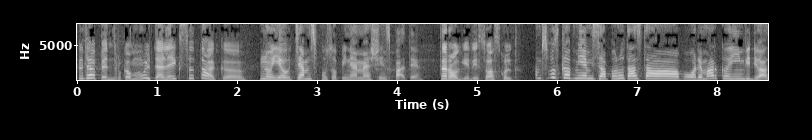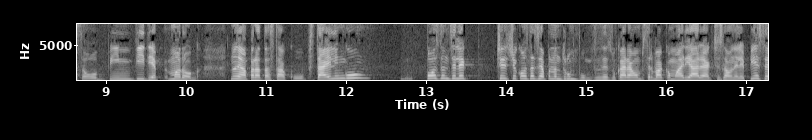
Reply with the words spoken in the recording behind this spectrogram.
Da, pentru că multe aleg să tacă. Nu, eu ți-am spus opinia mea și în spate. Te rog, Iris, o ascult. Am spus că mie mi s-a părut asta o remarcă invidioasă, o invidie, mă rog, nu neapărat asta cu styling-ul, pot să înțeleg ce zice Constanția până într-un punct, în sensul care am observat că Maria are acces la unele piese,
